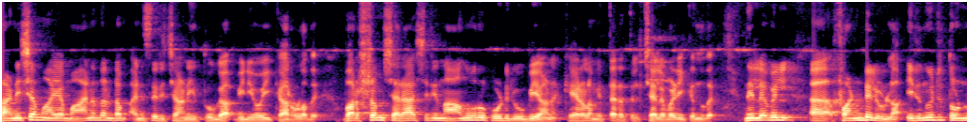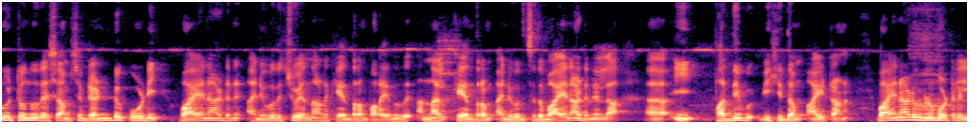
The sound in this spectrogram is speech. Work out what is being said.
കണിശമായ മാനദണ്ഡം അനുസരിച്ചാണ് ഈ തുക വിനിയോഗിക്കാറുള്ളത്. വർഷം ശരാശരി നാനൂറ് കോടി രൂപയാണ് കേരളം ഇത്തരത്തിൽ ചെലവഴിക്കുന്നത്. നിലവിൽ ഫണ്ടിലുള്ള ഇരുന്നൂറ്റി തൊണ്ണൂറ്റൊന്ന് ദശാംശം രണ്ട് കോടി വയനാടിന് അനുവദിച്ചു എന്നാണ് കേന്ദ്രം പറയുന്നത്. എന്നാൽ കേന്ദ്രം അനുവദിച്ചത് വയനാടിനല്ല ഈ പതിവ് വിഹിതം ആയിട്ടാണ്. വയനാട് ഉരുൾപൊട്ടലിൽ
